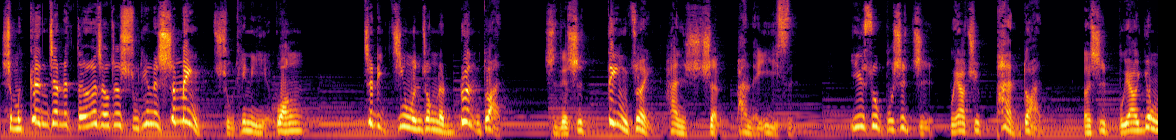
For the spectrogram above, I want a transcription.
使我们更加的得着这属天的生命、属天的眼光。这里经文中的论断，指的是定罪和审判的意思。耶稣不是指不要去判断，而是不要用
